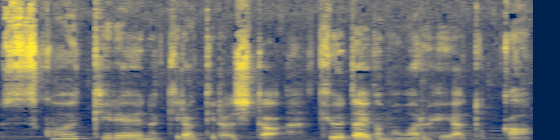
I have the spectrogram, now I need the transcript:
うすごい綺麗なキラキラした球体が回る部屋とか、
